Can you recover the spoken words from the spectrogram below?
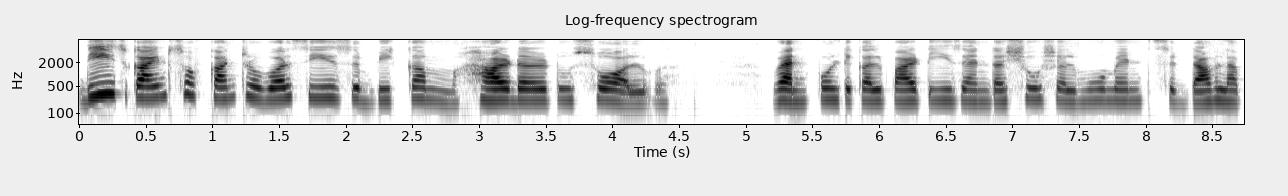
These kinds of controversies become harder to solve when political parties and the social movements develop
